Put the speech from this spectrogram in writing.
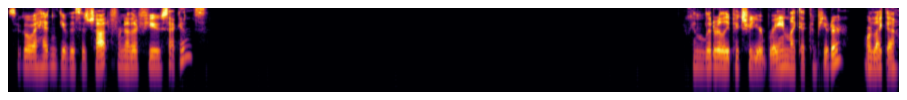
So go ahead and give this a shot for another few seconds. Can literally picture your brain like a computer or like a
